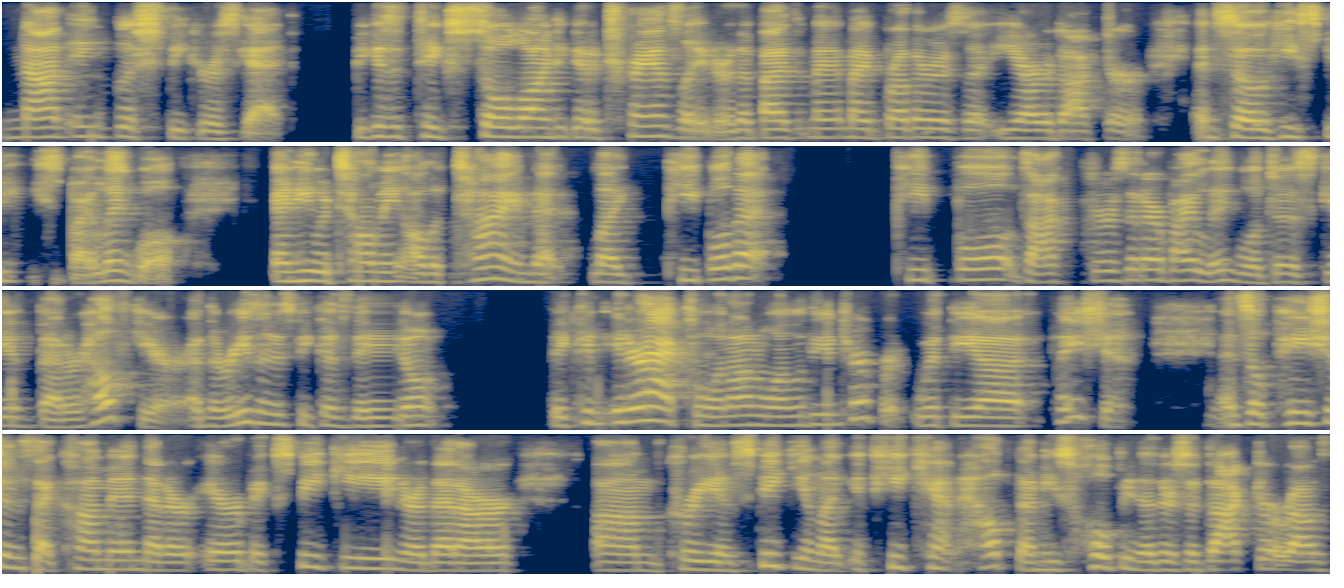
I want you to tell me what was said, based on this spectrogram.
non English speakers get, because it takes so long to get a translator. That by, my, my brother is an ER doctor, and so he speaks bilingual. And he would tell me all the time that like people that people, doctors that are bilingual just give better health care. And the reason is because they don't they can interact one-on-one with the interpret with the uh, patient and so patients that come in that are arabic speaking or that are um, Korean speaking, like if he can't help them, he's hoping that there's a doctor around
